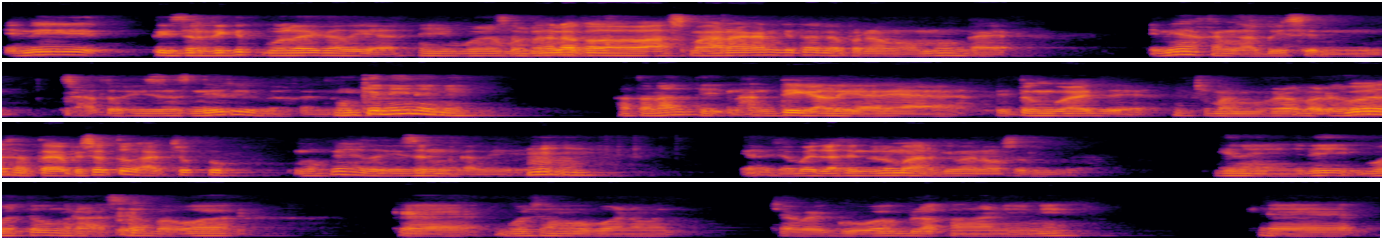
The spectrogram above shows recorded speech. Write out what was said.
Ini teaser dikit boleh kali ya Iya boleh boleh. sebenarnya kalau asmara kan kita udah pernah ngomong kayak ini akan ngabisin satu season sendiri bahkan Mungkin ini nih, atau nanti, nanti kali ya ya ditunggu aja ya cuman beberapa doang. gue satu episode tuh nggak cukup mungkin satu season kali ya. Mm-mm. ya coba jelasin dulu mar gimana maksud lu gini jadi gue tuh ngerasa bahwa kayak gue sama hubungan sama cewek gue belakangan ini kayak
